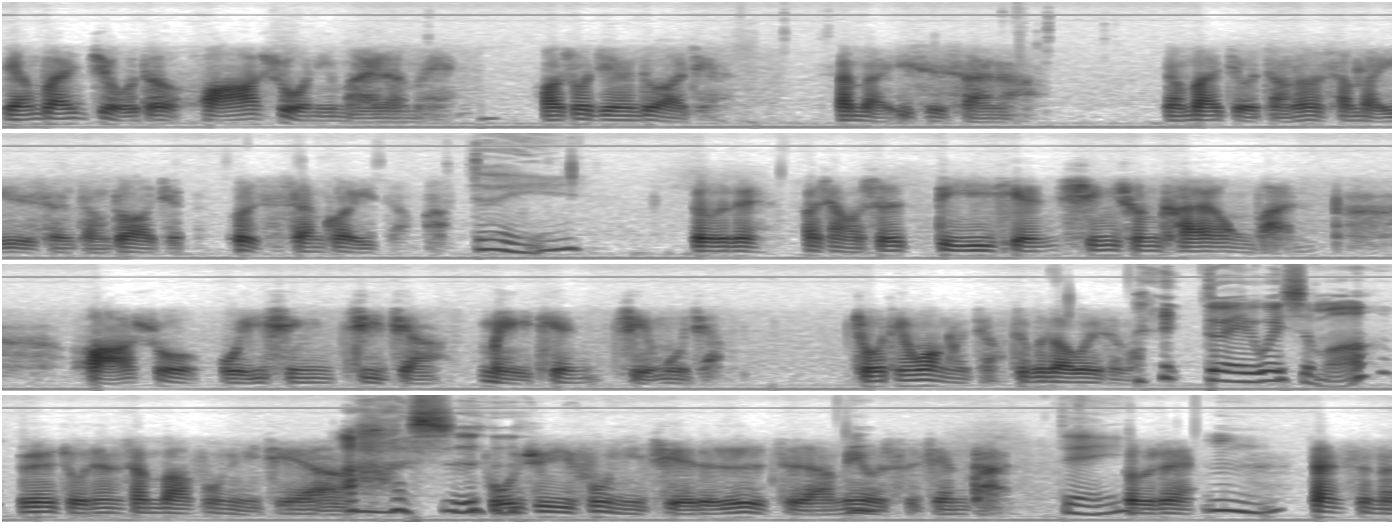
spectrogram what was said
两百九的华硕你买了没？华硕今天多少钱？三百一十三啊，两百九涨到三百一十三，涨多少钱？二十三块一张啊，对，对不对？阿翔老师第一天新春开红盘，华硕、微星、技嘉每天节目讲，昨天忘了讲，知不知道为什么？对，为什么因为昨天三八妇女节啊啊？，是，国际妇女节的日子啊，没有时间谈，对对，不对？嗯但是呢，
